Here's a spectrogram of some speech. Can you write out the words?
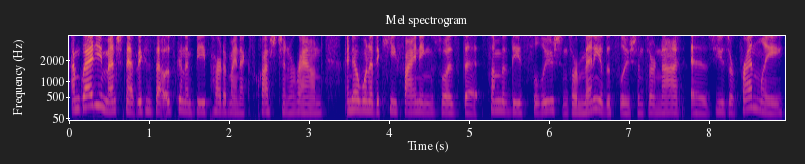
I'm glad you mentioned that because that was going to be part of my next question around. I know one of the key findings was that some of these solutions, or many of the solutions, are not as user friendly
